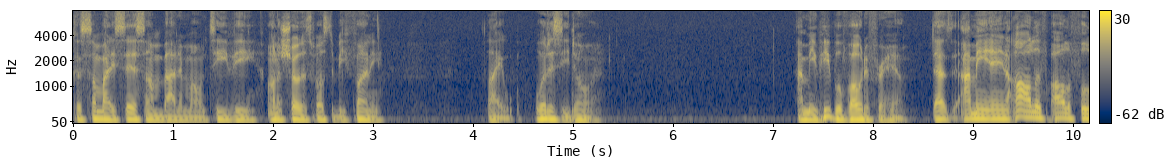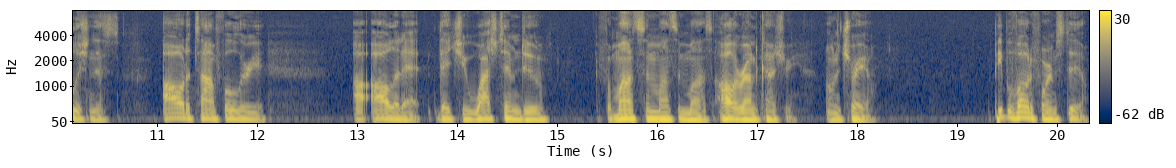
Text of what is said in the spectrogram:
because somebody said something about him on TV on a show that's supposed to be funny, like, what is he doing? I mean, people voted for him. That's I mean, and all of all the foolishness, all the tomfoolery, all of that that you watched him do for months and months and months all around the country on the trail. People voted for him still.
